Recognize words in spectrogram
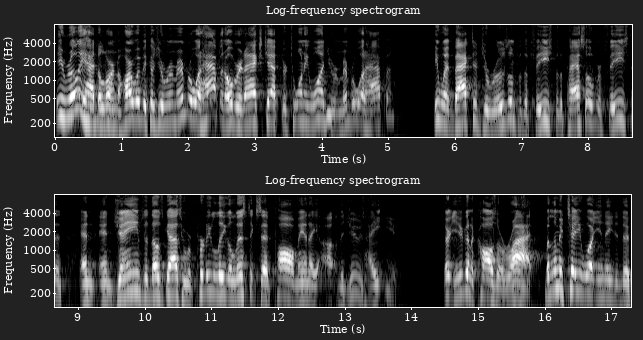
He really had to learn the hard way because you remember what happened over in Acts chapter 21. You remember what happened? He went back to Jerusalem for the feast, for the Passover feast, and, and, and James and those guys who were pretty legalistic said, Paul, man, they, uh, the Jews hate you. They're, you're going to cause a riot. But let me tell you what you need to do.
